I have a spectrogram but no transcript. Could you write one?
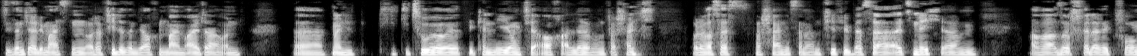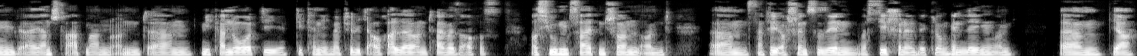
sie sind ja die meisten oder viele sind ja auch in meinem Alter und äh, meine die, die Zuhörer, die kennen die Jungs ja auch alle und wahrscheinlich oder was heißt wahrscheinlich, sondern viel viel besser als mich. Ähm, aber so Frederik Funk, äh, Jan Stratmann und ähm, Mika Not, die die kenne ich natürlich auch alle und teilweise auch aus aus Jugendzeiten schon und ähm, ist natürlich auch schön zu sehen, was die für eine Entwicklung hinlegen und ähm, ja,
